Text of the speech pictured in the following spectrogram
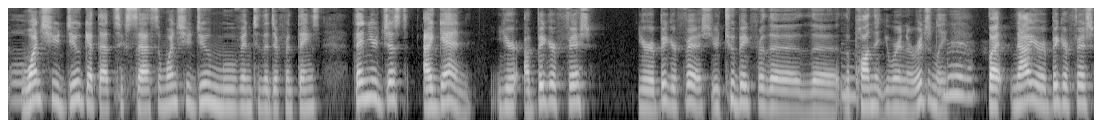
once you do get that success and once you do move into the different things, then you're just again you're a bigger fish you're a bigger fish. You're too big for the, the, the pond that you were in originally. But now you're a bigger fish,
